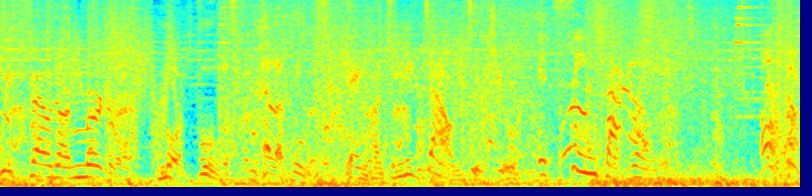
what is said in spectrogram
We found our murderer! More fools from Hellawes came hunting me down, did you? It seems that way. Oh.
